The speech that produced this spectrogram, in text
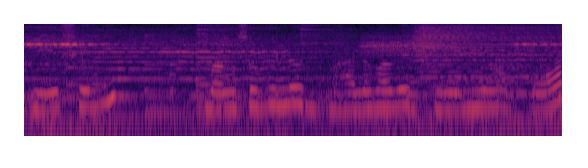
ধুয়ে ফেলি। মাংসগুলো ভালোভাবে ধুয়ে নেওয়ার পর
